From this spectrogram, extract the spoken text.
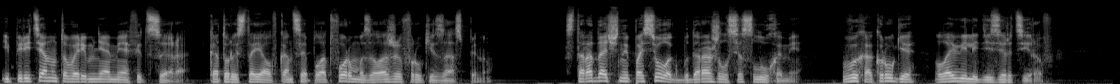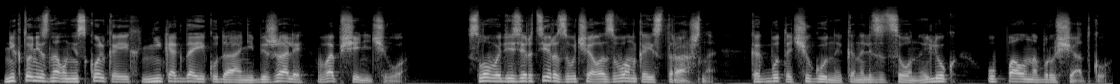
и перетянутого ремнями офицера, который стоял в конце платформы, заложив руки за спину. Стародачный поселок будоражился слухами. В их округе ловили дезертиров. Никто не знал ни сколько их, никогда и куда они бежали, вообще ничего. Слово «дезертир» звучало звонко и страшно, как будто чугунный канализационный люк упал на брусчатку.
